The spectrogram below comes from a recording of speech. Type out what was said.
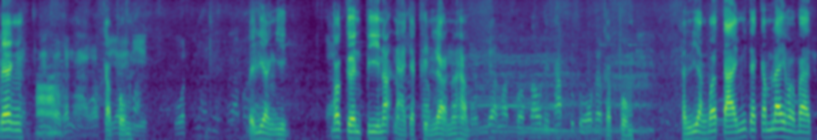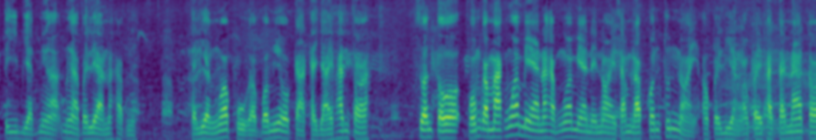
แบ่งนี่สองพันหาครับครับผมดีโคตรไปเลี้ยงอีก ว่าเกินปีเนาะน่าจะขึ้นแล้วนะครับ ผมเรื่องว่าตัวเก้าได้ทับทุกตัวครับครับผมขันเลี้ยงบ่ตายมีแต่กำไรเพราะว่าตีเบียดเนื้อเนื้อไปแล้วนะครับนี่ครับถ้าเลี้ยงงัวผูกกับบ่มีโอกาสขยายพันธุ์ต่อ ส่วนโตวผมกับมักงัวแม่นะครับงัวแม่หน่อยๆสำหรับคนทุนหน่อยเอาไปเลี้ยงเอาไปพัฒนาต่อ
